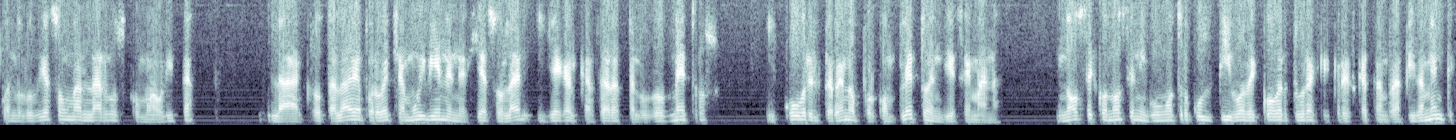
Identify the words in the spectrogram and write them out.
cuando los días son más largos como ahorita, la crotalaria aprovecha muy bien la energía solar y llega a alcanzar hasta los dos metros y cubre el terreno por completo en 10 semanas. No se conoce ningún otro cultivo de cobertura que crezca tan rápidamente.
